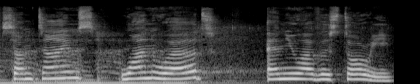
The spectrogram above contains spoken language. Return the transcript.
Sometimes one word and you have a story.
